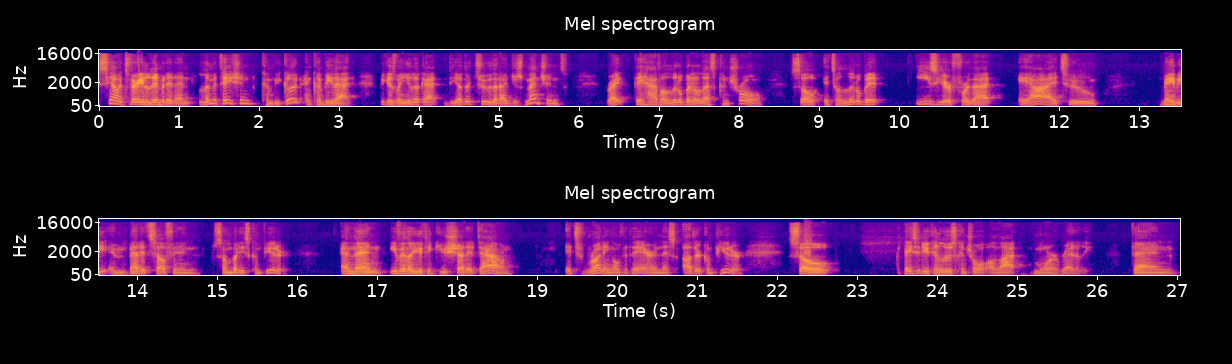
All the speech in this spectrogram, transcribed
see how it's very limited, and limitation can be good and can be bad because when you look at the other two that I just mentioned, right, they have a little bit of less control. So it's a little bit easier for that AI to maybe embed itself in somebody's computer. And then even though you think you shut it down, it's running over there in this other computer. So basically you can lose control a lot more readily than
